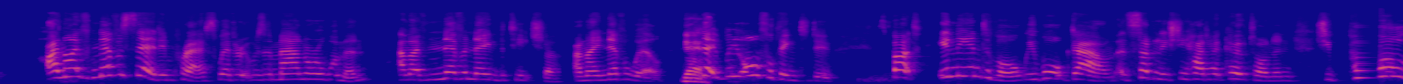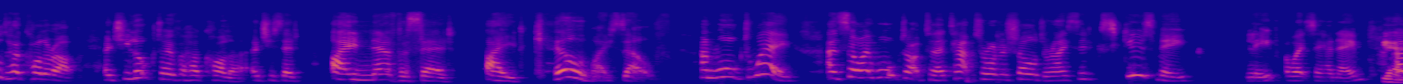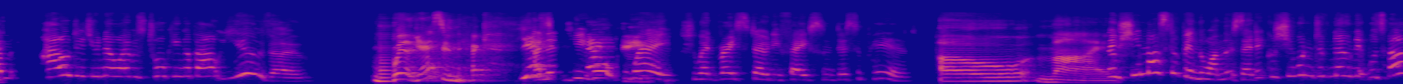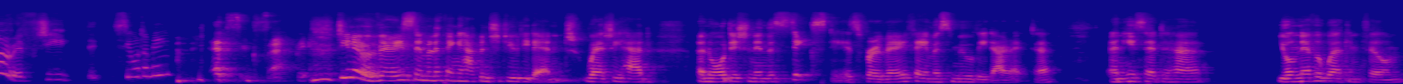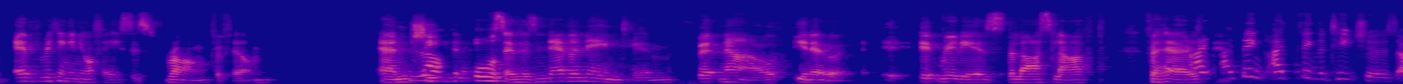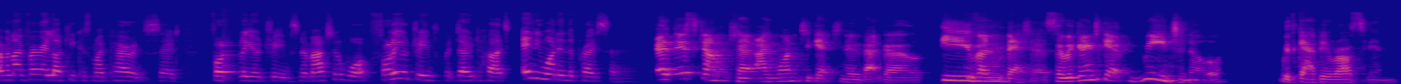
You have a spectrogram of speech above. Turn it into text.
and I've never said in press whether it was a man or a woman, and I've never named the teacher, and I never will. Yes. It'd be an awful thing to do. But in the interval, we walked down, and suddenly she had her coat on and she pulled her collar up and she looked over her collar and she said, I never said I'd kill myself, and walked away. And so I walked up to her, tapped her on her shoulder, and I said, Excuse me, Leap, I won't say her name. Yeah. Um, how did you know I was talking about you, though? well, yes, in that, yes. and then she walked away. She went very stony face and disappeared. Oh my. No, she must have been the one that said it because she wouldn't have known it was her if she. See what I mean? Yes, exactly. Do you know a very similar thing happened to Judi Dench, where she had an audition in the 60s for a very famous movie director. And he said to her, You'll never work in film. Everything in your face is wrong for film. And she also has never named him, but now, you know, it, it really is the last laugh for her. I. I think I think the teachers. I mean, I'm very lucky because my parents said, "Follow your dreams, no matter what. Follow your dreams, but don't hurt anyone in the process." At this juncture, I want to get to know that girl even better. So we're going to get regional with Gaby Roslin.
